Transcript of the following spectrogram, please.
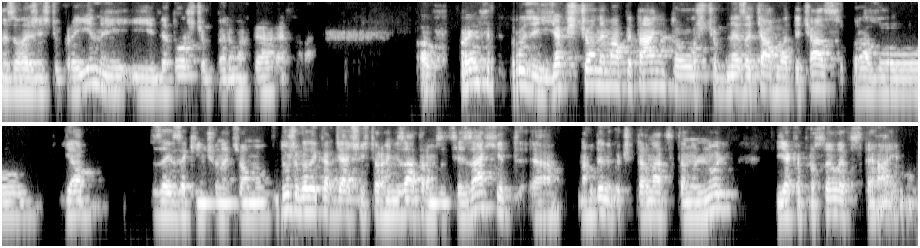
незалежність України і для того, щоб перемогти агресора. В принципі, друзі, якщо нема питань, то щоб не затягувати час, одразу я за- закінчу на цьому. Дуже велика вдячність організаторам за цей захід. Е, На годиннику 14.00, як і просили, встигаємо.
